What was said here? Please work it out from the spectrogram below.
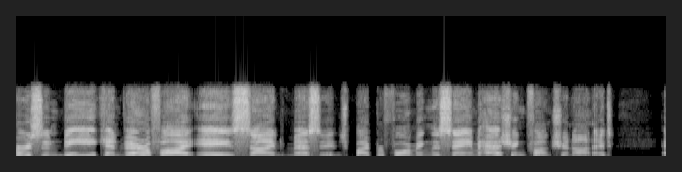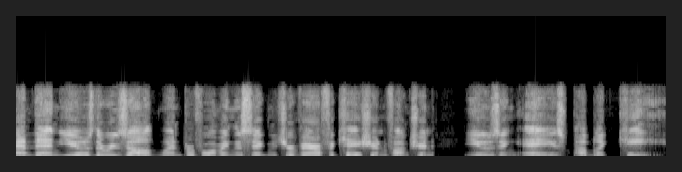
Person B can verify A's signed message by performing the same hashing function on it, and then use the result when performing the signature verification function using A's public key.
